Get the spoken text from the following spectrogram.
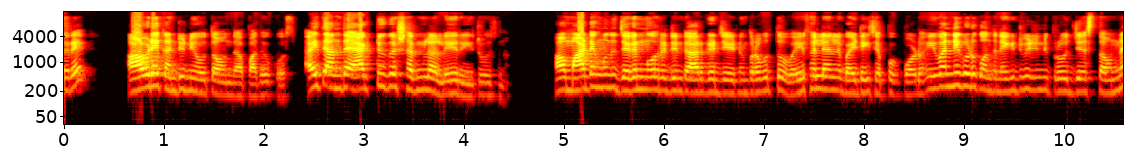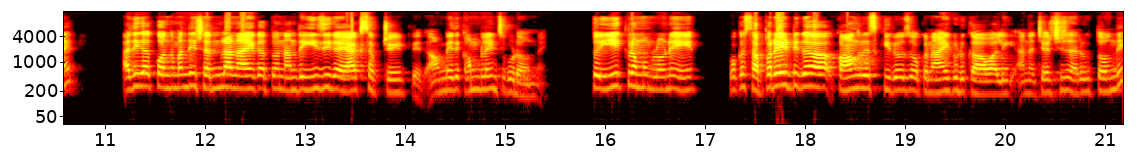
సరే ఆవిడే కంటిన్యూ అవుతా ఉంది ఆ పదవి కోసం. అయితే అంత యాక్టివ్గా షర్మిల లేరు ఈ రోజున. ఆ మాట ముందు జగన్మోహన్ రెడ్డిని టార్గెట్ చేయడం ప్రభుత్వ వైఫల్యాన్ని బయటకు చెప్పకపోవడం ఇవన్నీ కూడా కొంత నెగిటివిటీని ప్రోజ్ చేస్తూ ఉన్నాయి. అదిగా కొంతమంది షర్మిల నాయకత్వాన్ని అంత ఈజీగా యాక్సెప్ట్ చేయట్లేదు. ఆమె మీద కంప్లైంట్స్ కూడా ఉన్నాయి. సో ఈ క్రమంలోనే ఒక సపరేట్గా కాంగ్రెస్కి ఈరోజు ఒక నాయకుడు కావాలి అన్న చర్చ జరుగుతోంది.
